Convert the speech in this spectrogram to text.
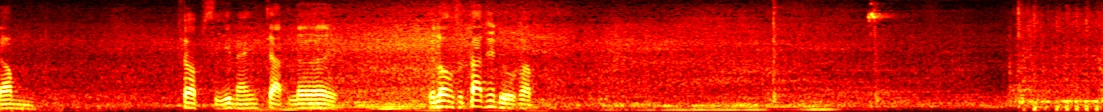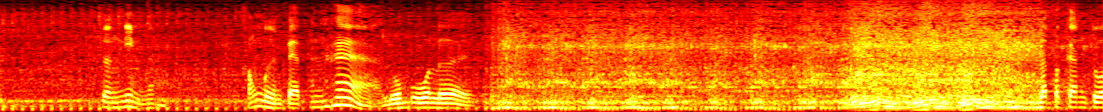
ดำ ชอบสีไหนจัดเลยไปลองสตาร์ทให้ดูครับ เครื่องนิ่มนะสองหมื่นแปดพันห้ารวมโอนเลยรับประกันตัว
